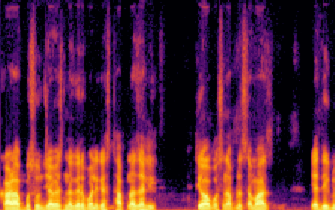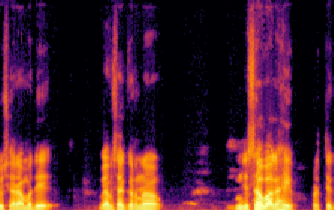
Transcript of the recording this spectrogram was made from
काळापासून ज्यावेळेस नगरपालिका स्थापना झाली तेव्हापासून आपला समाज या देगलू शहरामध्ये व्यवसाय करणं म्हणजे सहभाग आहे. प्रत्येक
